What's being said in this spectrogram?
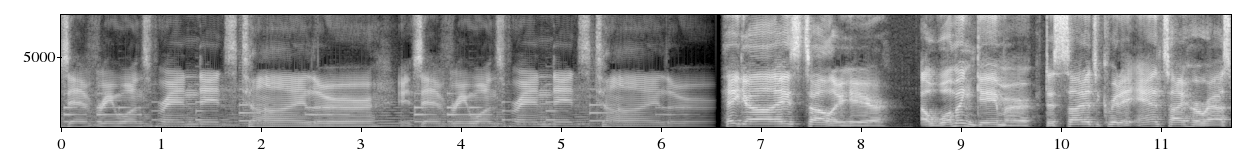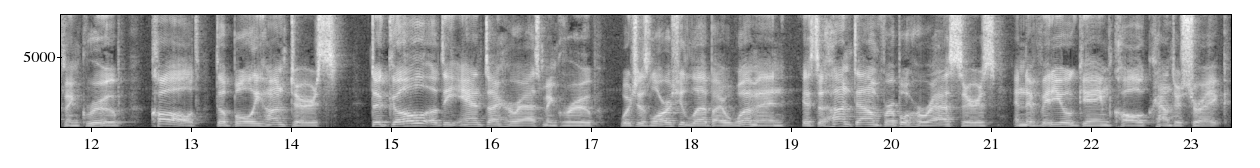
It's everyone's friend, it's Tyler. It's everyone's friend, it's Tyler. Hey guys, Tyler here. A woman gamer decided to create an anti-harassment group called the Bully Hunters. The goal of the anti-harassment group, which is largely led by women, is to hunt down verbal harassers in the video game called Counter-Strike.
